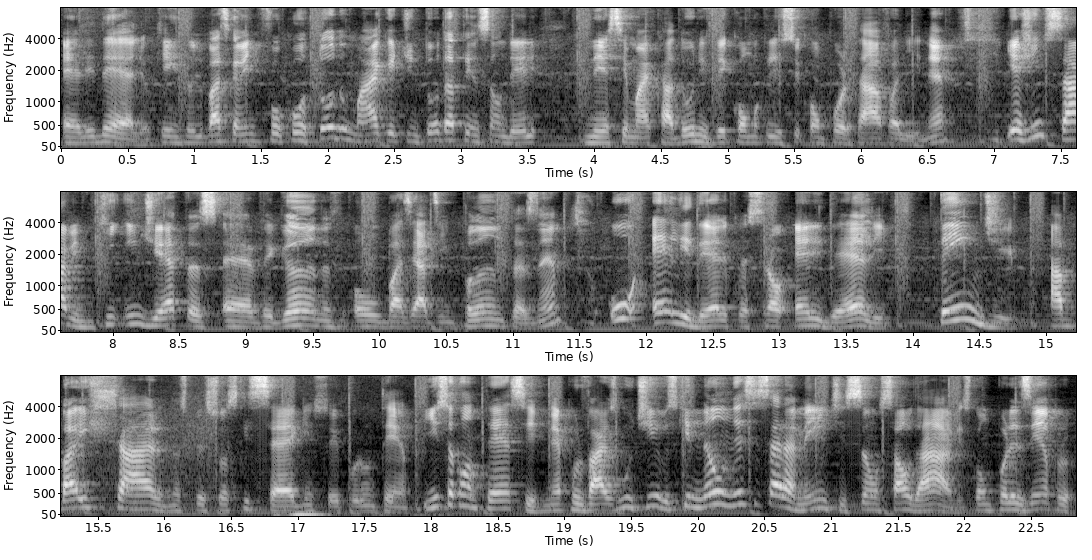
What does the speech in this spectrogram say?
LDL, ok? Então ele basicamente focou todo o marketing, toda a atenção dele nesse marcador e ver como que ele se comportava ali, né? E a gente sabe que em dietas é, veganas ou baseadas em plantas, né, o LDL, colesterol LDL, tende a baixar nas pessoas que seguem isso aí por um tempo. E isso acontece né, por vários motivos que não necessariamente são saudáveis, como por exemplo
